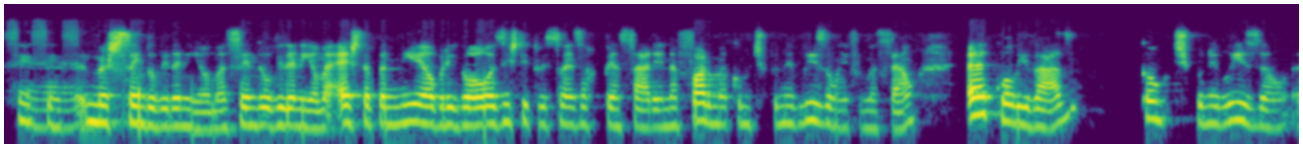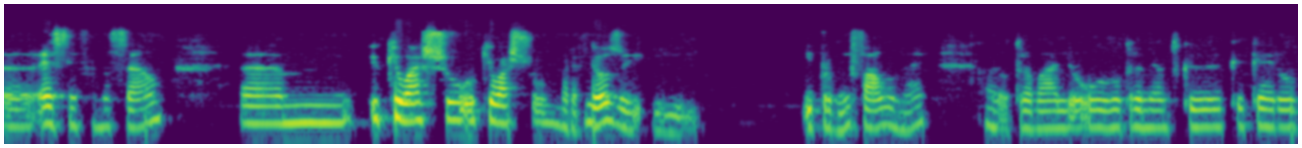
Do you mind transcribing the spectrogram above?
Sim, sim, sim. Mas sem dúvida nenhuma, sem dúvida nenhuma. Esta pandemia obrigou as instituições a repensarem na forma como disponibilizam a informação, a qualidade com que disponibilizam essa informação um, o que eu acho, o que eu acho maravilhoso e, e, e por mim falo, não é? O trabalho, o doutoramento que, que quero,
